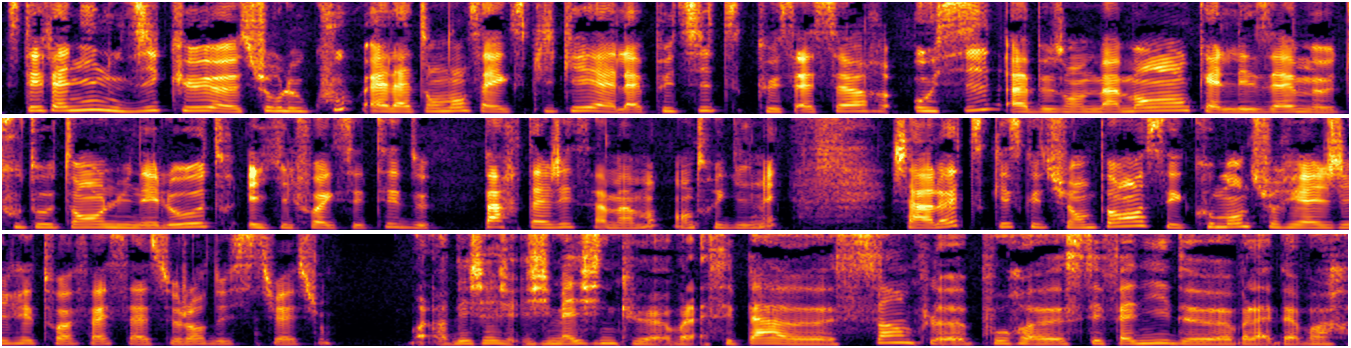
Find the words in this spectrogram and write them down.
Stéphanie nous dit que euh, sur le coup, elle a tendance à expliquer à la petite que sa sœur aussi a besoin de maman, qu'elle les aime tout autant l'une et l'autre et qu'il faut accepter de partager sa maman, entre guillemets. Charlotte, qu'est-ce que tu en penses et comment tu réagirais toi face à ce genre de situation? Alors déjà, j'imagine que voilà, c'est pas euh, simple pour Stéphanie de voilà d'avoir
